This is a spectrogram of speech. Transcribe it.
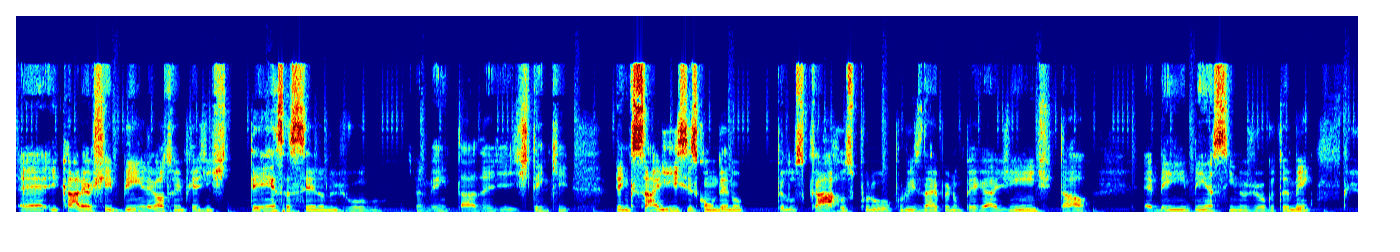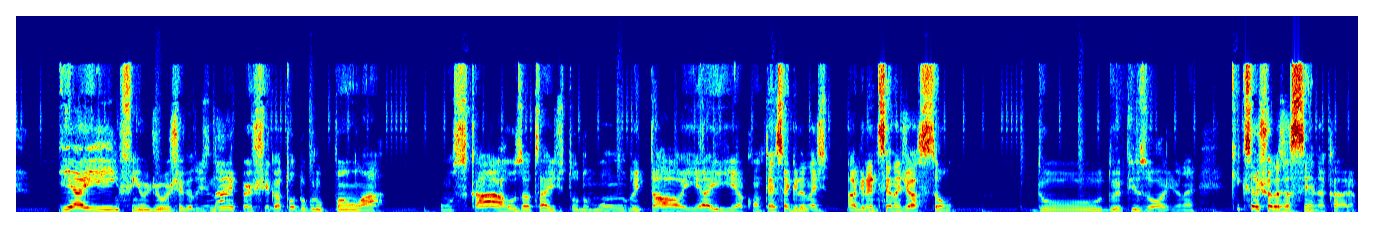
É, e, cara, eu achei bem legal também, porque a gente tem essa cena no jogo também, tá? A gente tem que, tem que sair se escondendo pelos carros pro, pro sniper não pegar a gente e tal. É bem, bem assim no jogo também. E aí, enfim, o Joe chega do sniper, chega todo o grupão lá, os carros atrás de todo mundo e tal. E aí acontece a grande, a grande cena de ação do, do episódio, né? O que, que você achou dessa cena, cara?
